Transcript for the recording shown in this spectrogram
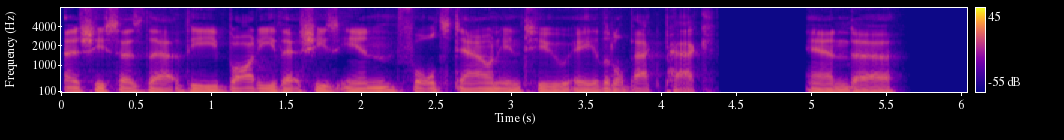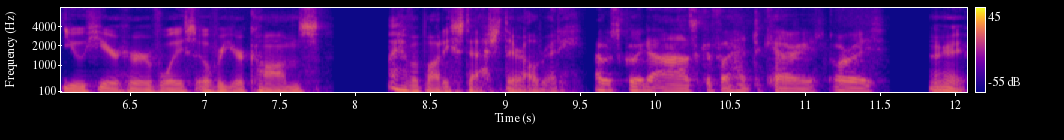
as she says that, the body that she's in folds down into a little backpack. And uh, you hear her voice over your comms. I have a body stashed there already. I was going to ask if I had to carry it. All right. All right.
